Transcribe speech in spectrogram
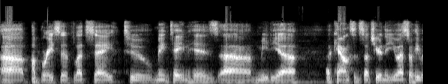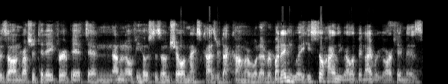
uh, abrasive, let's say, to maintain his uh, media accounts and such here in the U.S. So he was on Russia Today for a bit, and I don't know if he hosts his own show on MaxKeiser.com or whatever. But anyway, he's still highly relevant. I regard him as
